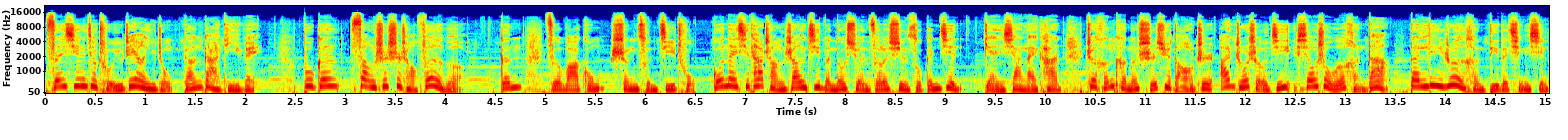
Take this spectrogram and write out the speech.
三星就处于这样一种尴尬地位，不跟丧失市场份额。根则挖空生存基础，国内其他厂商基本都选择了迅速跟进。眼下来看，这很可能持续导致安卓手机销售额很大，但利润很低的情形。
